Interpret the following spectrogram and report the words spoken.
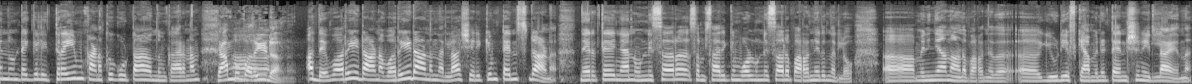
എന്നുണ്ടെങ്കിൽ ഇത്രയും കണക്ക് കൂട്ടാനൊന്നും കാരണം. അതെ വറീഡാണ് വറീഡാണെന്നല്ല ശരിക്കും ടെൻസ്ഡ് ആണ്. നേരത്തെ ഞാൻ ഉണ്ണിസാറ് സംസാരിക്കുമ്പോൾ ഉണ്ണിസാറ് പറഞ്ഞിരുന്നല്ലോ മിനിഞ്ഞാന്നാണ് പറഞ്ഞത് യു ഡി എഫ് ക്യാമ്പിന് ടെൻഷൻ ഇല്ല എന്ന്.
